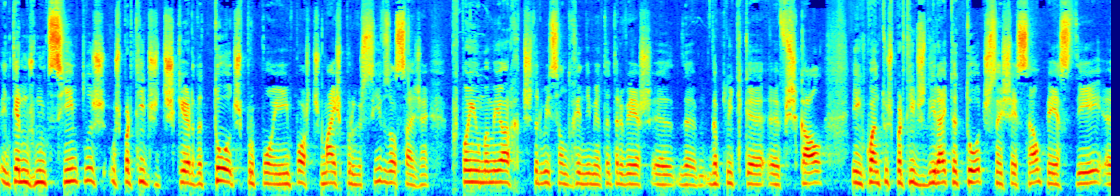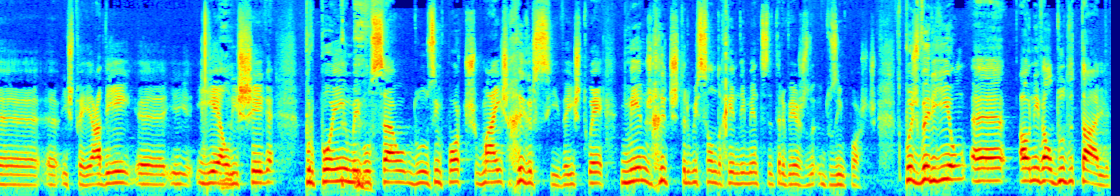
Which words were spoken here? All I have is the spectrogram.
em termos muito simples, os partidos de esquerda todos propõem impostos mais progressivos, ou seja, propõem uma maior redistribuição de rendimento através eh, da, da política eh, fiscal, enquanto os partidos de direita todos, sem exceção, PSD, isto é, AD, IL e Chega, propõem uma evolução dos impostos mais regressiva, isto é, menos redistribuição de rendimentos através dos impostos. Depois variam ao nível do detalhe,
